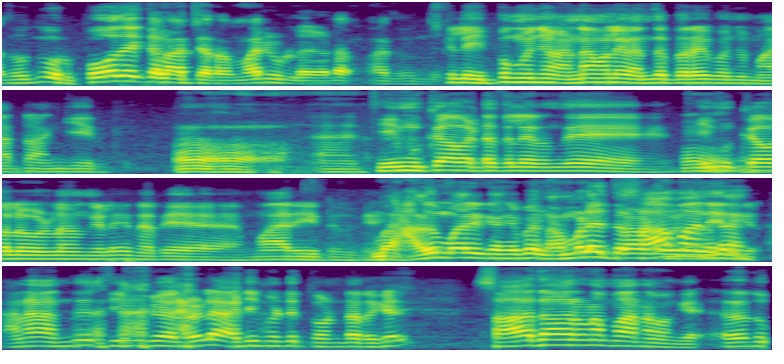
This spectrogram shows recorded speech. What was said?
அது வந்து ஒரு போதை கலாச்சாரம் மாதிரி உள்ள இடம் அது வந்து. இல்ல இப்ப கொஞ்சம் அண்ணாமலை வந்த பிறகு கொஞ்சம் மாற்றம் அங்கேயே இருக்கு. திமுக வட்டத்துல இருந்து திமுகவுல உள்ளவங்களே நிறைய மாறிட்டு இருக்கு. அது மாதிரி இருக்காங்க. இப்ப நம்மளே திராவிட ஆனா வந்து திமுக அடிமட்டு தொண்டர்கள் சாதாரணமானவங்க. அதாவது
